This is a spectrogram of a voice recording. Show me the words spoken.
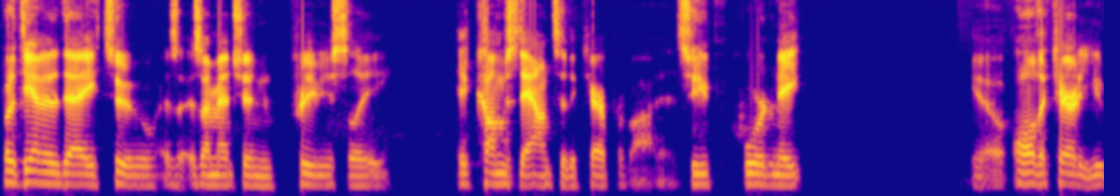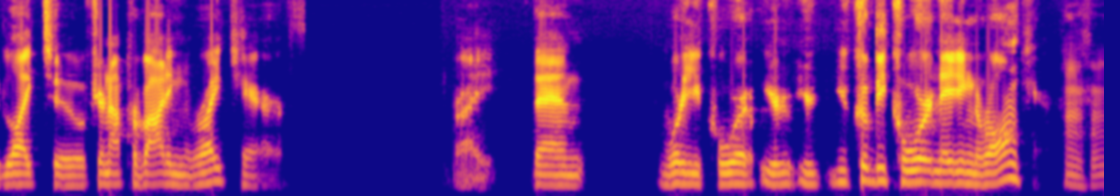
But at the end of the day, too, as, as I mentioned previously, it comes down to the care provided. So you coordinate, you know, all the care that you'd like to. If you're not providing the right care, right, then what are you co- you're, you're, you could be coordinating the wrong care, mm-hmm.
